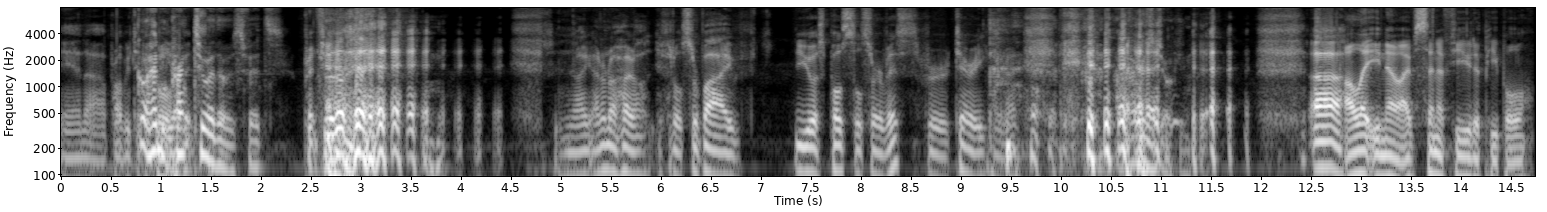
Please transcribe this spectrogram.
and uh, probably take Go ahead and photo of print two of those, Fitz. Print two of them. I, I don't know how it'll, if it'll survive the U.S. Postal Service for Terry. you know. I was joking. I'll let you know. I've sent a few to people,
